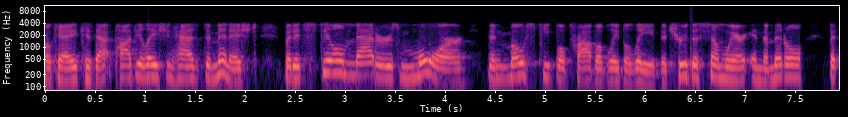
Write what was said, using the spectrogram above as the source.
okay, because that population has diminished, but it still matters more than most people probably believe. The truth is somewhere in the middle, but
